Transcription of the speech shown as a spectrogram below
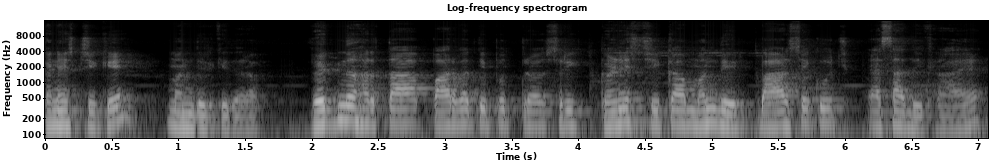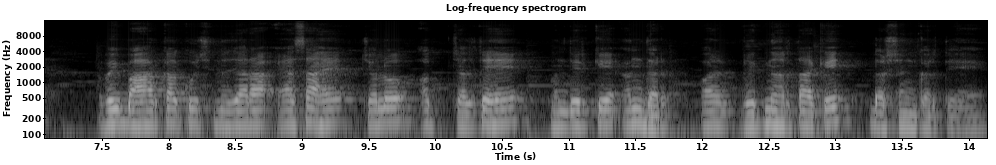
गणेश जी के मंदिर की तरफ़। विघ्नहर्ता पार्वती पुत्र श्री गणेश जी का मंदिर बाहर से कुछ ऐसा दिख रहा है। अभी बाहर का कुछ नज़ारा ऐसा है। चलो अब चलते हैं मंदिर के अंदर और विघ्नहर्ता के दर्शन करते हैं।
